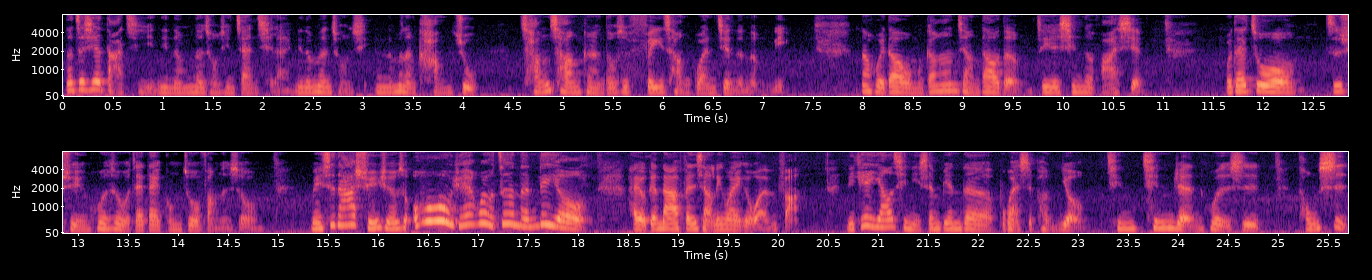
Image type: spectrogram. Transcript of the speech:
那这些打击，你能不能重新站起来？你能不能重新？你能不能扛住？常常可能都是非常关键的能力。那回到我们刚刚讲到的这些新的发现，我在做咨询或者是我在带工作坊的时候，每次大家选一选，说：“哦，原来我有这个能力哦。”还有跟大家分享另外一个玩法。你可以邀请你身边的，不管是朋友、亲亲人，或者是同事，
